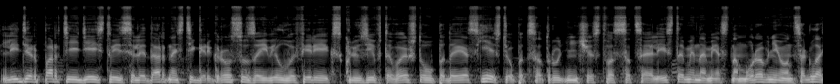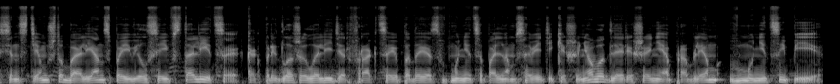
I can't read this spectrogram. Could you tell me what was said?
Лидер партии действий и солидарности Игорь Гроссу заявил в эфире «Эксклюзив ТВ», что у ПДС есть опыт сотрудничества с социалистами на местном уровне, он согласен с тем, чтобы альянс появился и в столице, как предложила лидер фракции ПДС в муниципальном совете Кишинева для решения проблем в муниципии.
